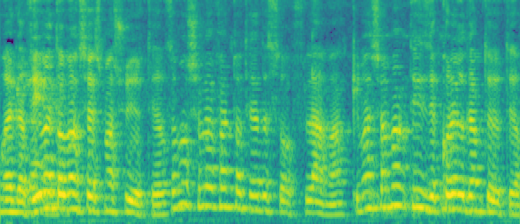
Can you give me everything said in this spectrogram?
רגע, ואם אתה אומר שיש משהו יותר, זה אומר שלא הבנת אותי עד הסוף. למה? כי מה שאמרתי זה כולל גם את היותר.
